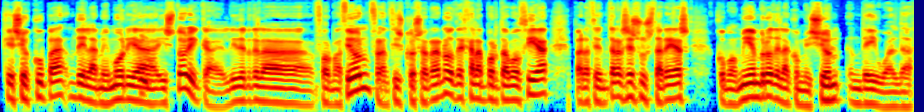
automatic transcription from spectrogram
que se ocupa de la memoria histórica. El líder de la formación, Francisco Serrano, deja la portavocía para centrarse en sus tareas como miembro de la Comisión de Igualdad.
